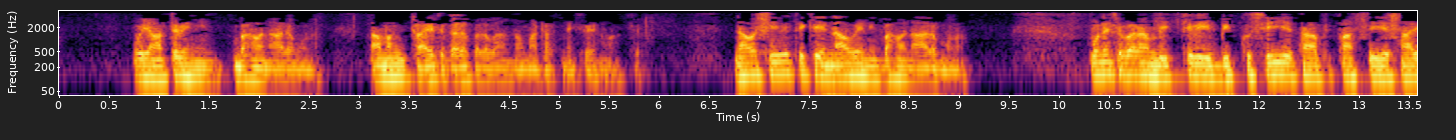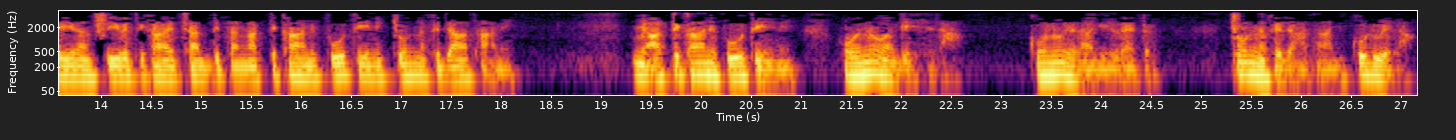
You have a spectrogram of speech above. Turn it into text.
ওই අටවෙනි භාවනා ආරමුණ. තමන් කායයට ගලපලා බලනවා මටත් මේක වෙනවා කියලා. නව ශීවිතකේ නවවෙනි භාවනා ආරමුණ. පුනච වරම් වික්කවේ බික්කු සීයතාපි පස්සේ ශරීරං ශීවිතිකාය චද්දිතං අට්ඨකානි පූතීනි චුන්නක ජාතානි. මේ අට්ඨකානි පූතීනි හොන වගේ හෙලා කුණු වෙලා ගිහලා ඇට. චොන්නක ජාතානි කුඩු වෙලා.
